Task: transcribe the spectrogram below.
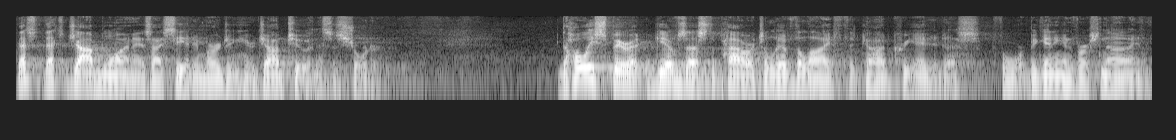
that's, that's job one as I see it emerging here. Job two, and this is shorter. The Holy Spirit gives us the power to live the life that God created us for, beginning in verse 9.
